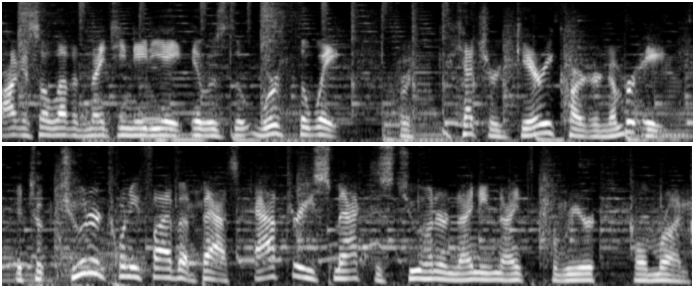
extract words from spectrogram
August 11, 1988, it was the, worth the wait for catcher Gary Carter, number 8. It took 225 at bats after he smacked his 299th career home run.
